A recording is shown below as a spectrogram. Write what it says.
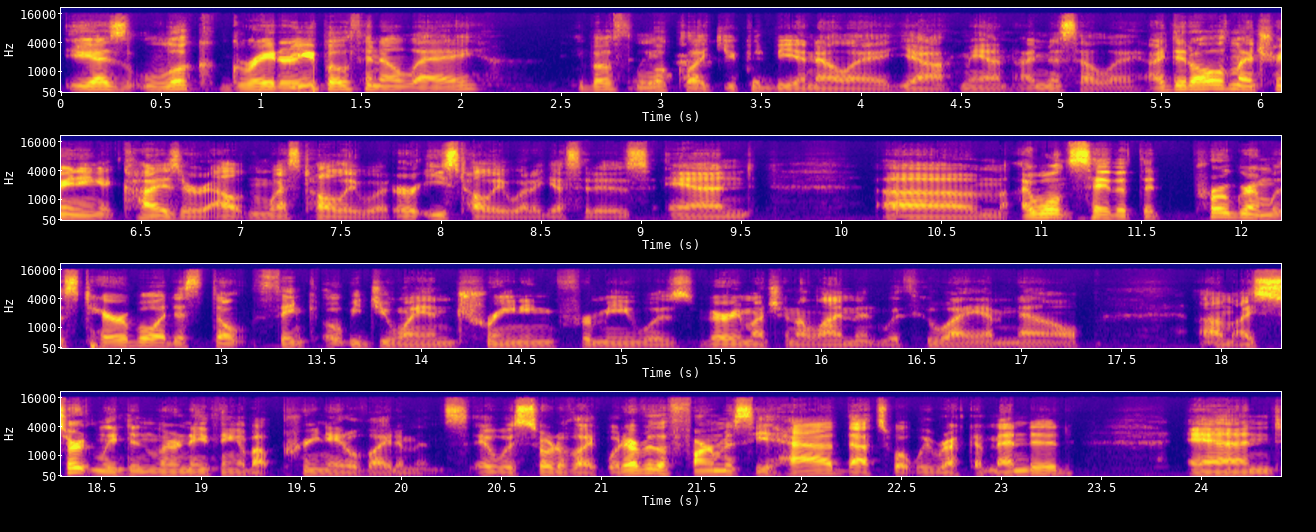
you guys look great. Are you both in LA? You both look like you could be in LA. Yeah, man, I miss LA. I did all of my training at Kaiser out in West Hollywood or East Hollywood, I guess it is. And um, I won't say that the program was terrible. I just don't think OBGYN training for me was very much in alignment with who I am now. Um, I certainly didn't learn anything about prenatal vitamins. It was sort of like whatever the pharmacy had, that's what we recommended. And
